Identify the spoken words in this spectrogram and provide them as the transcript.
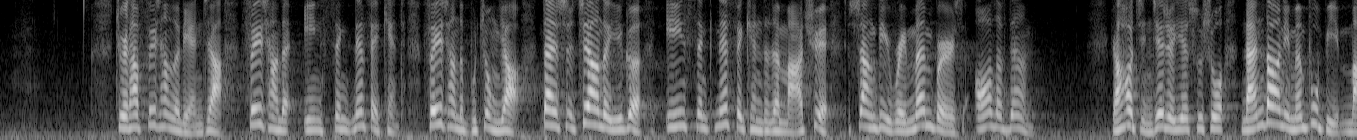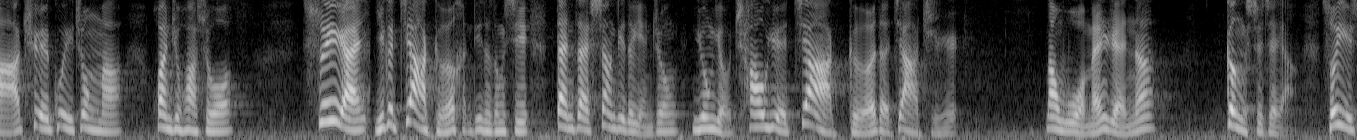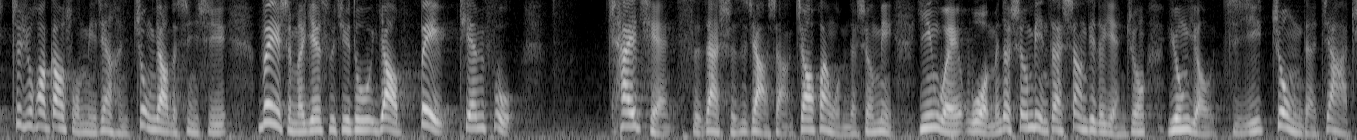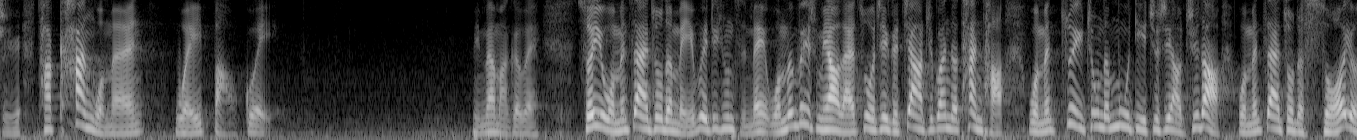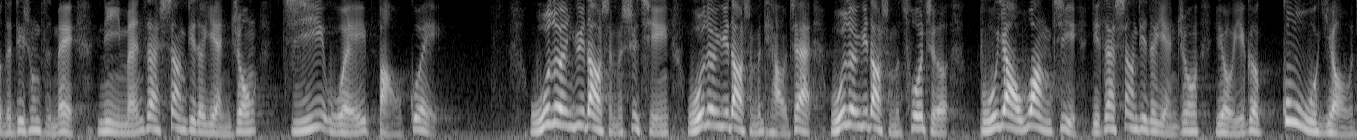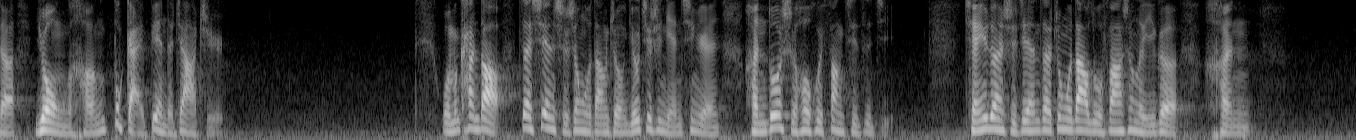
就是它非常的廉价，非常的 insignificant，非常的不重要。但是这样的一个 insignificant 的麻雀，上帝 remembers all of them。然后紧接着耶稣说：“难道你们不比麻雀贵重吗？”换句话说。虽然一个价格很低的东西，但在上帝的眼中拥有超越价格的价值。那我们人呢，更是这样。所以这句话告诉我们一件很重要的信息：为什么耶稣基督要被天父差遣死在十字架上，交换我们的生命？因为我们的生命在上帝的眼中拥有极重的价值，他看我们为宝贵。明白吗，各位？所以我们在座的每一位弟兄姊妹，我们为什么要来做这个价值观的探讨？我们最终的目的就是要知道，我们在座的所有的弟兄姊妹，你们在上帝的眼中极为宝贵。无论遇到什么事情，无论遇到什么挑战，无论遇到什么挫折，不要忘记你在上帝的眼中有一个固有的、永恒不改变的价值。我们看到，在现实生活当中，尤其是年轻人，很多时候会放弃自己。前一段时间，在中国大陆发生了一个很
